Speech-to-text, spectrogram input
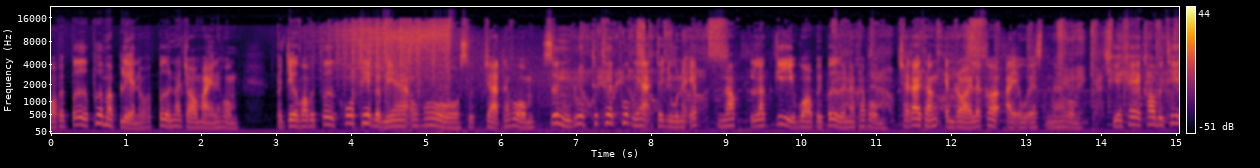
วอลเปเปอร์เพื่อมาเปลี่ยนวอลเปเปอร์หน้าจอใหม่นะผม ไปเจอวอลเปเปอร์โคตรเทพแบบนี้ฮะ โอ้โห สุดจัดนะผม ซึ่งรูปเทพๆพวกนี้จะอยู่ใน F Knock Lucky Wallpaper นะครับผม ใช้ได้ทั้ง Android และก็ iOS นะครับผม เพียงแค่เข้าไปที่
